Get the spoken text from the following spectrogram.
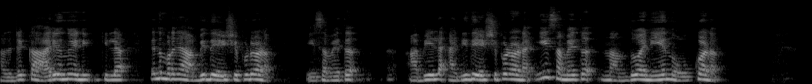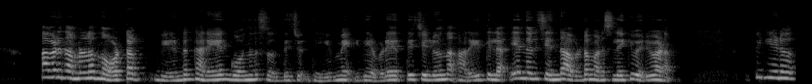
അതിന്റെ കാര്യമൊന്നും എനിക്കില്ല എന്ന് പറഞ്ഞ് അഭി ദേഷ്യപ്പെടുവാണ്. ഈ സമയത്ത് അബിയല്ല അനി ദേഷ്യപ്പെടുവാണ്. ഈ സമയത്ത് നന്ദു അനിയെ നോക്കുവാണ്. അവർ തമ്മിലുള്ള നോട്ടം വീണ്ടും കരയാൻ കോന്നത് ശ്രദ്ധിച്ചു. ദൈവമേ ഇത് എവിടെ എത്തിച്ചെല്ലുമെന്ന് അറിയത്തില്ല എന്നൊരു ചിന്ത അവരുടെ മനസ്സിലേക്ക് വരുവാണ്. പിന്നീട്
